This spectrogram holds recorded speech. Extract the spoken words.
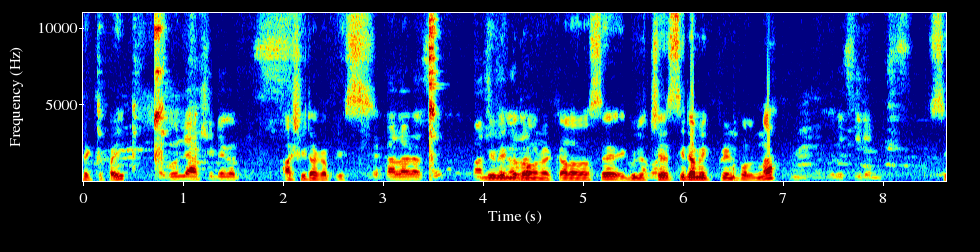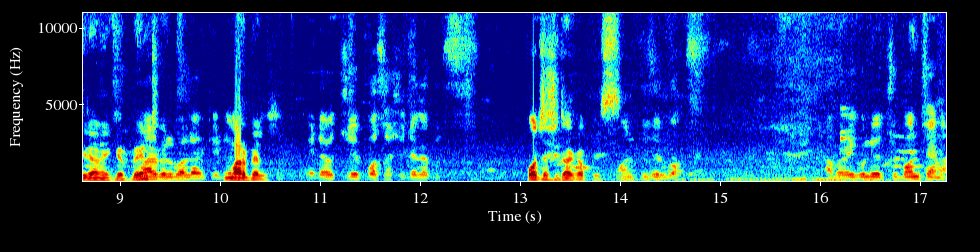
দেখতে পাই। এগুলি আশি টাকা পিস আশি টাকা পিস কালার আছে বিভিন্ন ধরনের কালার আছে। এগুলি হচ্ছে সিরামিক প্রিন্ট বলেন না? সিরামিকের প্রিন্ট মার্বেল বলে আর কি। মার্বেল এটা হচ্ছে পঁচাশি টাকা পিস পঁচাশি টাকা পিস ওয়ান পিসের বক্স আবার এগুলি হচ্ছে বনচায়না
